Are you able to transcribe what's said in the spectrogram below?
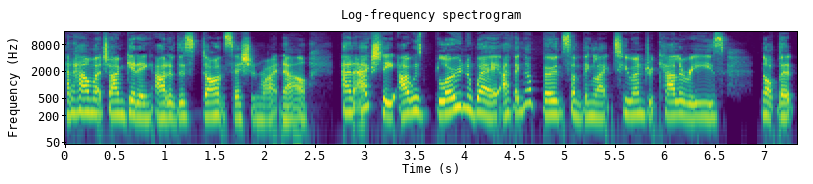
and how much I'm getting out of this dance session right now. And actually, I was blown away. I think I burnt something like 200 calories. Not that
